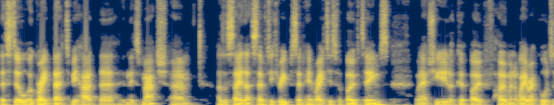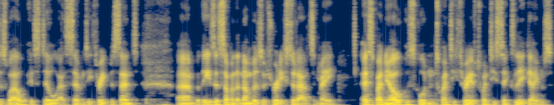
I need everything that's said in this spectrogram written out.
there's still a great bet to be had there in this match. Um, as I say, that 73% hit rate is for both teams. When actually you look at both home and away records as well, it's still at 73%. Um, but these are some of the numbers which really stood out to me. Espanyol has scored in 23 of 26 league games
